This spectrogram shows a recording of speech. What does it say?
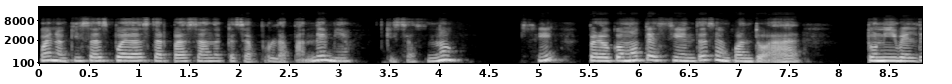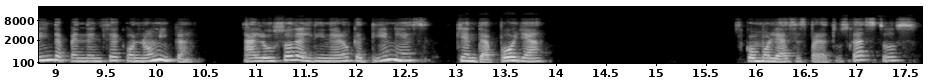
Bueno, quizás pueda estar pasando que sea por la pandemia, quizás no, ¿sí? Pero ¿cómo te sientes en cuanto a tu nivel de independencia económica, al uso del dinero que tienes, quién te apoya, cómo le haces para tus gastos,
